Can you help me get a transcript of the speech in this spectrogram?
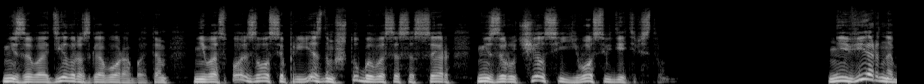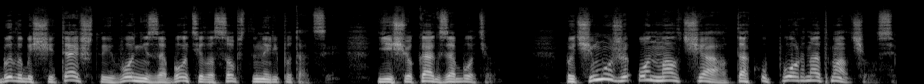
не заводил разговор об этом, не воспользовался приездом Штубы в СССР, не заручился его свидетельством. Неверно было бы считать, что его не заботила собственная репутация. Еще как заботила. Почему же он молчал, так упорно отмалчивался?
